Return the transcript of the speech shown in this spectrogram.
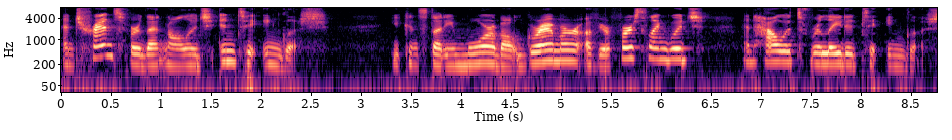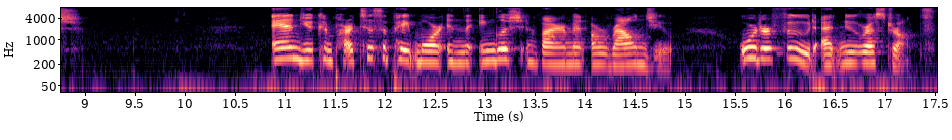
and transfer that knowledge into English. You can study more about grammar of your first language and how it's related to English. And you can participate more in the English environment around you. Order food at new restaurants.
